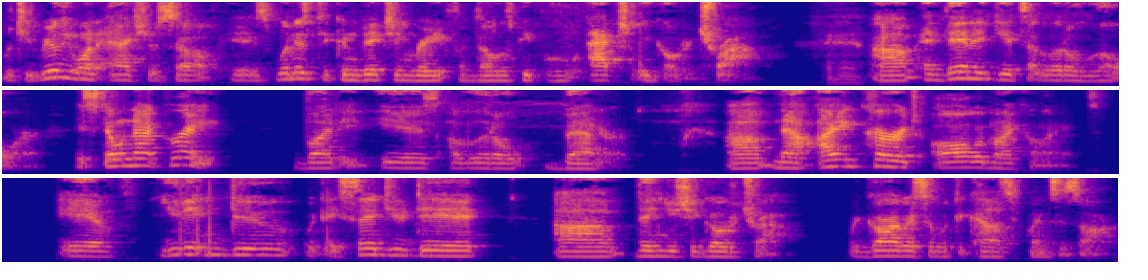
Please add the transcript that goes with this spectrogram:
what you really want to ask yourself is what is the conviction rate for those people who actually go to trial? Mm-hmm. Um, and then it gets a little lower. It's still not great, but it is a little better. Um, now, I encourage all of my clients if you didn't do what they said you did, um, then you should go to trial, regardless of what the consequences are.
